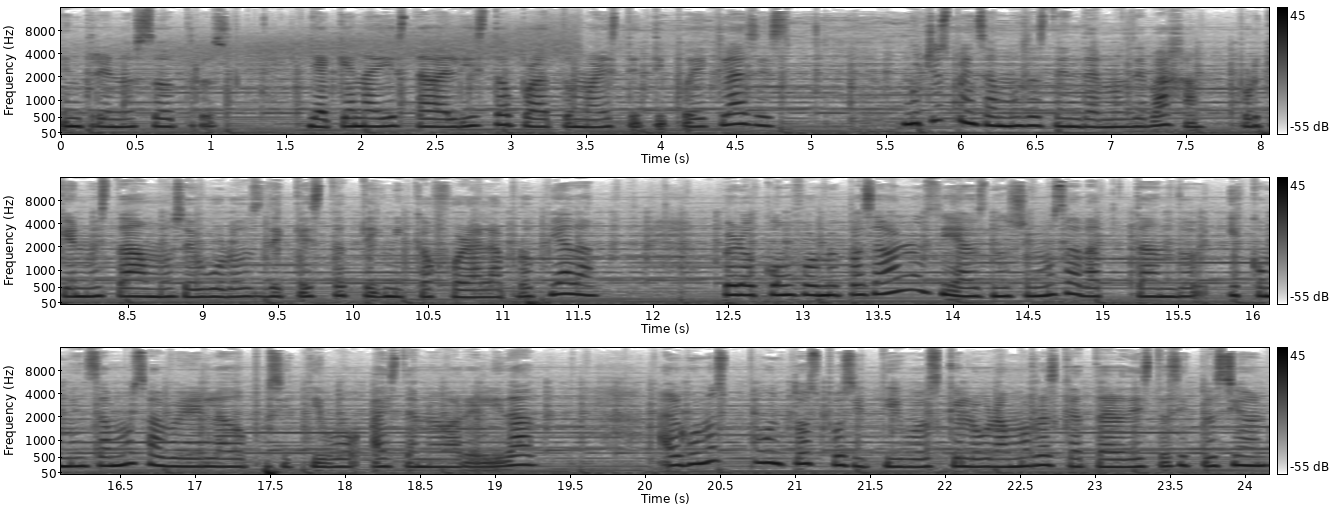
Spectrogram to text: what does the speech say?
entre nosotros, ya que nadie estaba listo para tomar este tipo de clases. Muchos pensamos extendernos de baja, porque no estábamos seguros de que esta técnica fuera la apropiada pero conforme pasaron los días nos fuimos adaptando y comenzamos a ver el lado positivo a esta nueva realidad. Algunos puntos positivos que logramos rescatar de esta situación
